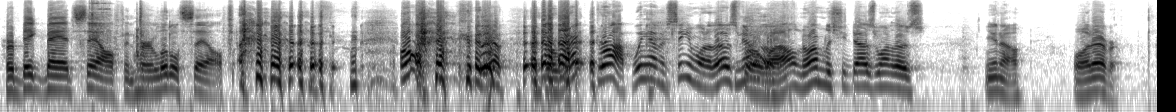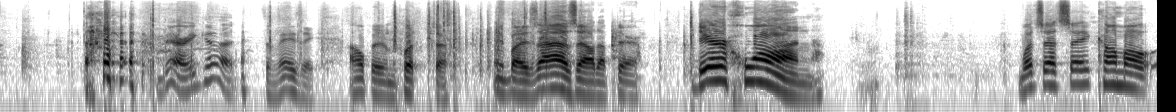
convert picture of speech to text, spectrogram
her big bad self and her little self. Oh, good. A direct drop. We haven't seen one of those for No. a while. Normally she does one of those, you know, whatever. Very good. It's amazing. I hope it didn't put uh, anybody's eyes out up there. Dear Juan, what's that say? Como,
